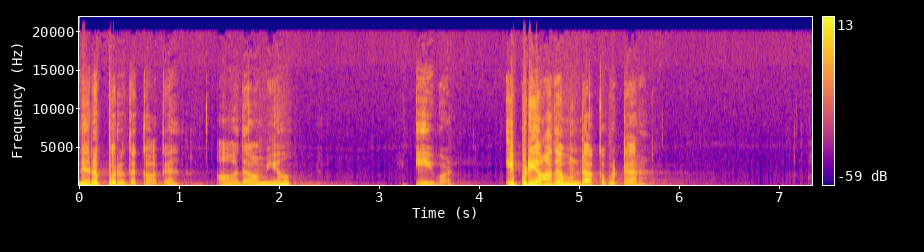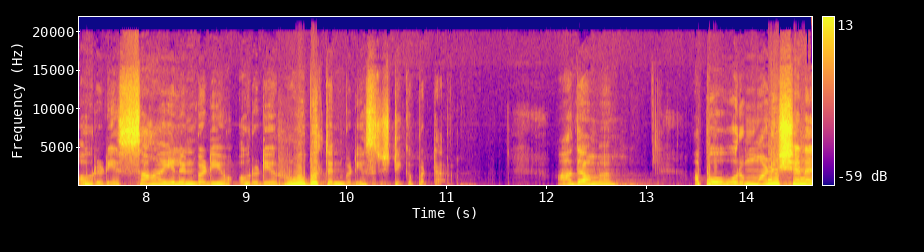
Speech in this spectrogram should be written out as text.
நிரப்புறதுக்காக ஆதாமியும் ஏவாள். எப்படி ஆதாம் உண்டாக்கப்பட்டார்? அவருடைய சாயலின்படியும் அவருடைய ரூபத்தின்படியும் சிருஷ்டிக்கப்பட்டார். ஆதாம அப்போது ஒரு மனுஷனை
